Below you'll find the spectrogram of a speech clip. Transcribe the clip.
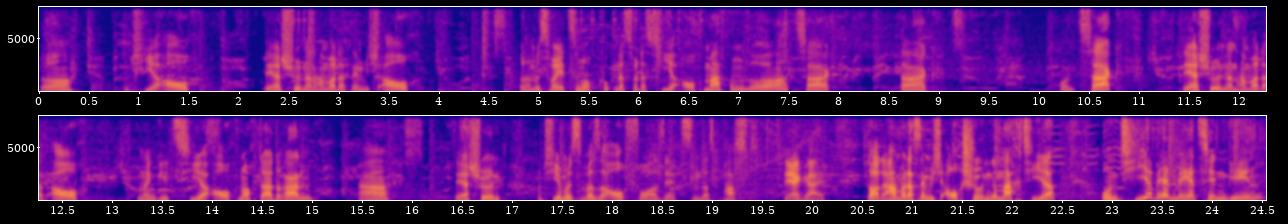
So. Und hier auch. Sehr schön, dann haben wir das nämlich auch. So, dann müssen wir jetzt nur noch gucken, dass wir das hier auch machen. So, zack, zack und zack. Sehr schön, dann haben wir das auch. Und dann geht es hier auch noch da dran. Ja, sehr schön. Und hier müssen wir sie auch vorsetzen. Das passt. Sehr geil. So, da haben wir das nämlich auch schön gemacht hier. Und hier werden wir jetzt hingehen.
